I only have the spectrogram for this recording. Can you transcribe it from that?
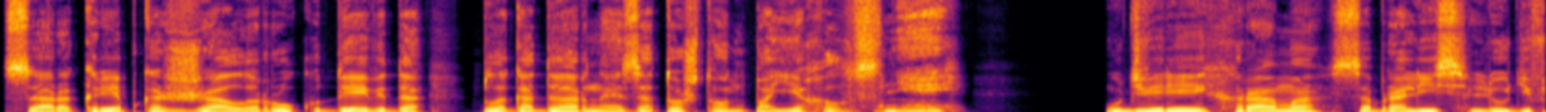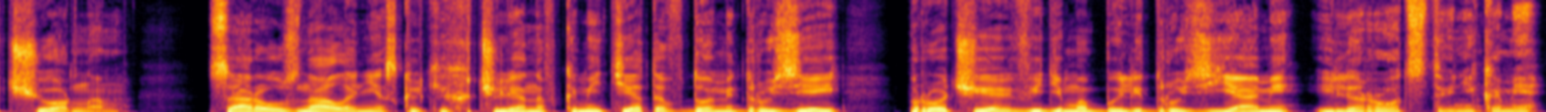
Сара крепко сжала руку Дэвида, благодарная за то, что он поехал с ней. У дверей храма собрались люди в черном. Сара узнала нескольких членов комитета в Доме друзей — Прочие, видимо, были друзьями или родственниками.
